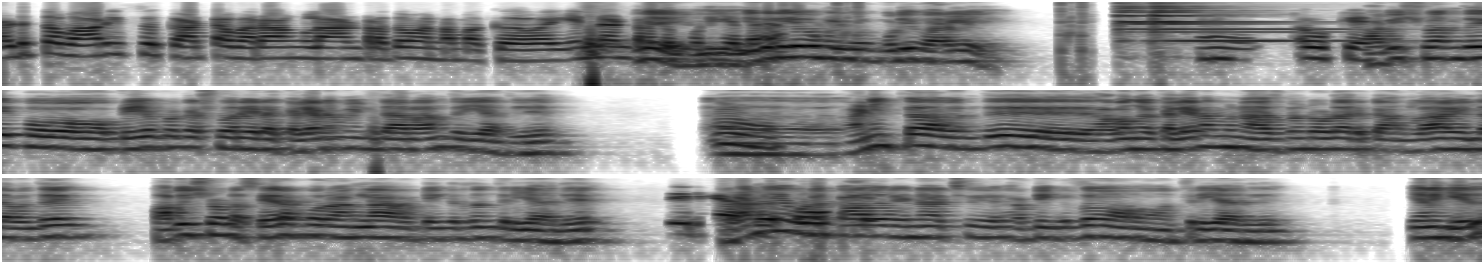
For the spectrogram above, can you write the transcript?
அடுத்த வாரிசு காட்ட வராங்களான்றதும் நமக்கு என்னன்றது புரியல. முடிவு வரலையே ஓகே அவிஷ் வந்து இப்போ பிரியபிரகாஷ் வாரியரை கல்யாணம் பண்ணிட்டாரான்னு தெரியாது. அனிதா வந்து அவங்க கல்யாணம் பண்ண ஹஸ்பண்டோட இருக்காங்களா? இல்ல வந்து அவிஷோட சேர போறாங்களா அப்படிங்கறதும் தெரியாது. ரம்யாவோட காதல் என்னாச்சு அப்படிங்கறதும் தெரியாது. எனக்கு எது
